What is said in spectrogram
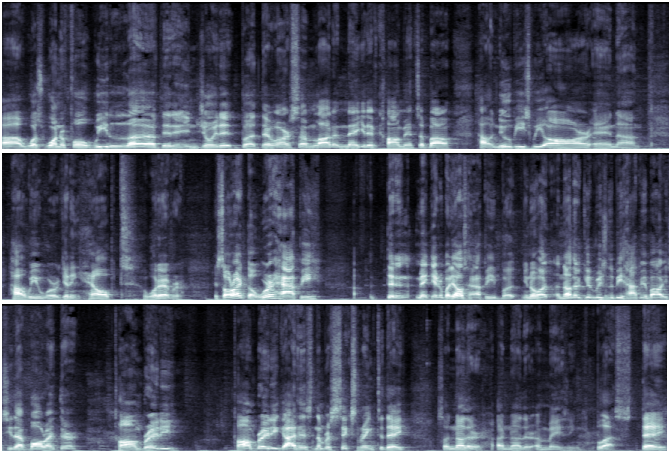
uh, was wonderful. We loved it and enjoyed it, but there are some lot of negative comments about how newbies we are and um, how we were getting helped, whatever. It's all right though. We're happy didn't make everybody else happy, but you know what? Another good reason to be happy about. You see that ball right there? Tom Brady. Tom Brady got his number six ring today. So another, another amazing, blessed day.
